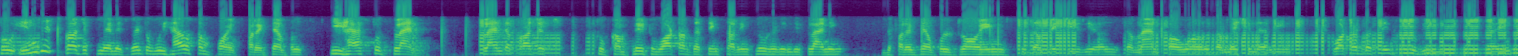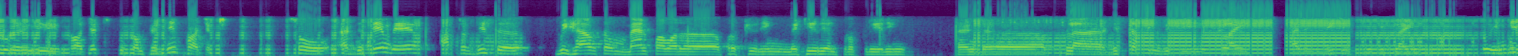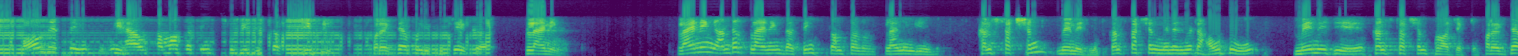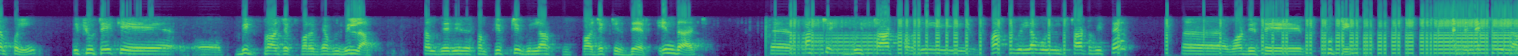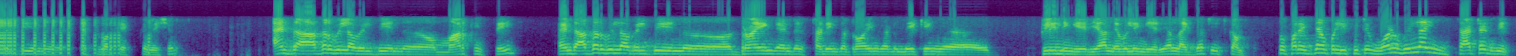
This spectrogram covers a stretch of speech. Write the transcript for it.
So in this project management we have some points. For example, he has to plan, plan the project to complete what are the things are included in the planning. The, for example, drawings, the materials, the manpower, the machinery, what are the things to be uh, included in the project to complete the project. So at the same way, after this, uh, we have some manpower uh, procuring, material procuring, and uh, discussing with the client, having meetings with the client. So in this, all these things, we have some of the things to be discussed deeply. For example, if you take uh, planning, planning under planning the things comes under planning is construction management construction management how to manage a construction project for example if you take a, uh big project for example villa some there is some 50 villa project is there. In that uh, first we start for the first villa we will start with a uh, what do say footing and the next villa will be in uh, earthwork excavation. And the other villa will be in uh, marking stage. And the other villa will be in uh, drawing and studying the drawing and making uh, cleaning area leveling area like that it comes. So for example if you take one villa is started with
